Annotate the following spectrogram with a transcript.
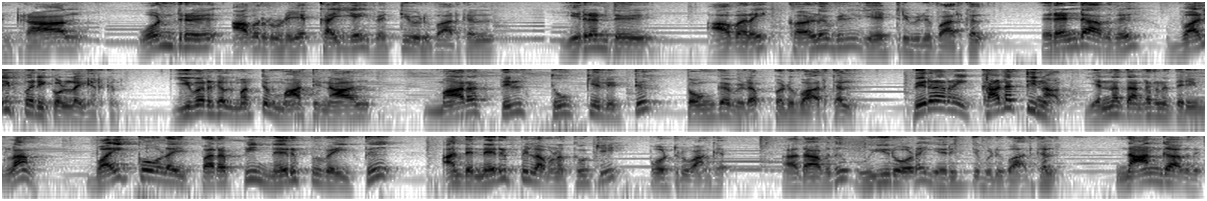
என்றால் ஒன்று அவர்களுடைய கையை வெட்டி விடுவார்கள் இரண்டு அவரை கழுவில் ஏற்றி விடுவார்கள் இரண்டாவது வழிப்பறி கொள்ளையர்கள். இவர்கள் மட்டும் மாட்டினால் மரத்தில் தூக்கிலிட்டு தொங்கவிடப்படுவார்கள். பிறரை கடத்தினால் என்ன தண்டனை தெரியுங்களா? வைக்கோலை பரப்பி நெருப்பு வைத்து அந்த நெருப்பில் அவனை தூக்கி போட்டுருவாங்க. அதாவது உயிரோட எரித்து விடுவார்கள். நான்காவது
